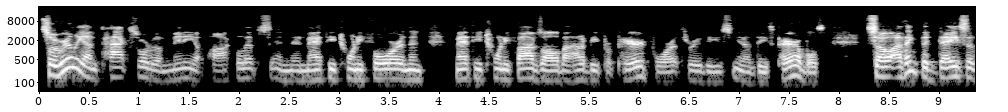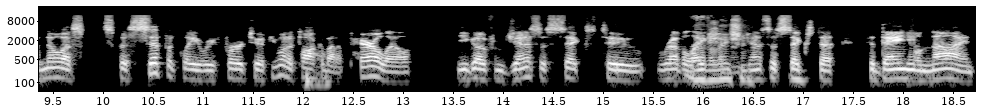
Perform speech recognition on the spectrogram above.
So really unpack sort of a mini apocalypse in, in Matthew 24, and then Matthew 25 is all about how to be prepared for it through these, you know, these parables. So I think the days of Noah specifically refer to, if you want to talk about a parallel, you go from Genesis 6 to Revelation, Revelation. Genesis 6 to, to Daniel 9,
